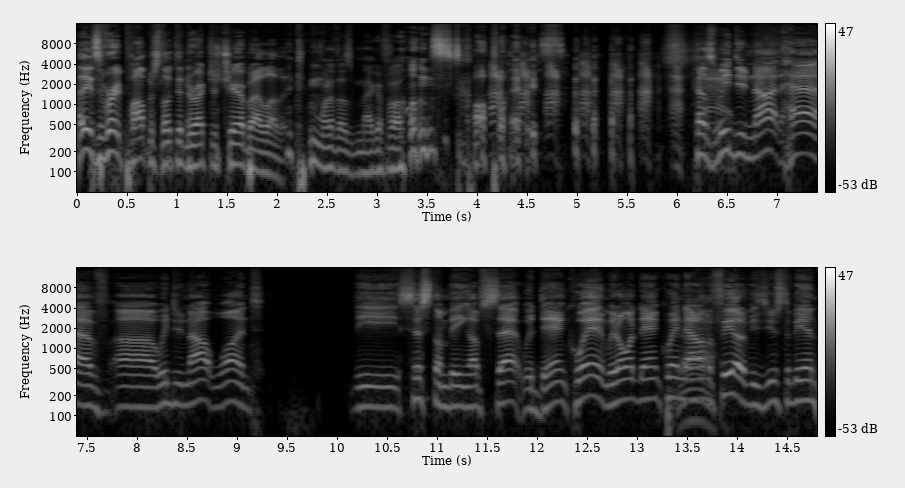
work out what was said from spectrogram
I think it's a very pompous look, the director's chair, but I love it. One of those megaphones call plays. Because we do not have, uh, we do not want the system being upset with Dan Quinn. We don't want Dan Quinn down on the field if he's used to being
